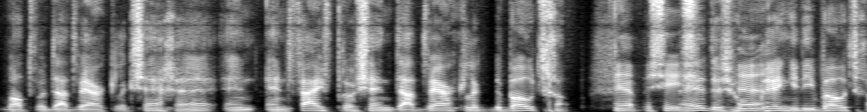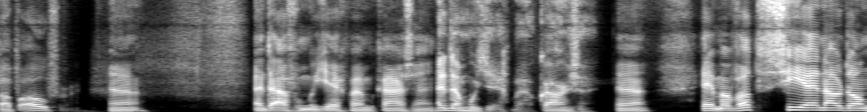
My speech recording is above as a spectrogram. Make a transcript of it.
wat we daadwerkelijk zeggen. En, en 5% daadwerkelijk de boodschap. ja, precies. Dus hoe Ja. breng je die boodschap over? En daarvoor moet je echt bij elkaar zijn. En dan moet je echt bij elkaar zijn. Hey, maar wat zie jij nou dan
